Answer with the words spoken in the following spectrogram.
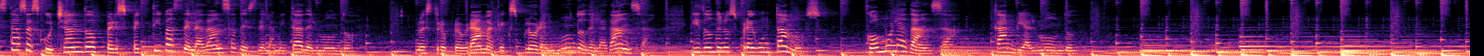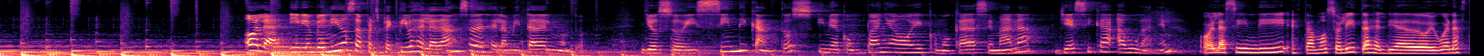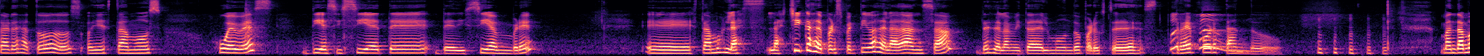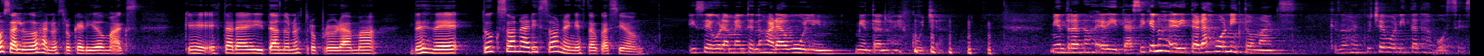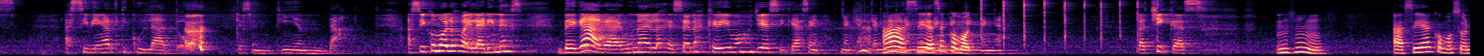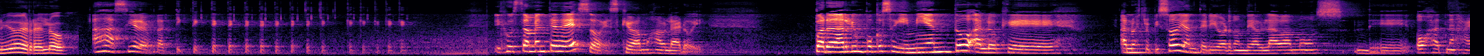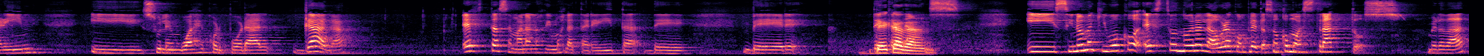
Estás escuchando Perspectivas de la Danza desde la mitad del mundo, nuestro programa que explora el mundo de la danza y donde nos preguntamos cómo la danza cambia el mundo. Hola y bienvenidos a Perspectivas de la Danza desde la mitad del mundo. Yo soy Cindy Cantos y me acompaña hoy, como cada semana, Jessica Abuganem. Hola Cindy, estamos solitas el día de hoy. Buenas tardes a todos. Hoy estamos jueves 17 de diciembre. Eh, estamos las, las chicas de Perspectivas de la Danza desde la mitad del mundo para ustedes reportando. Mandamos saludos a nuestro querido Max que estará editando nuestro programa desde Tucson, Arizona en esta ocasión y seguramente nos hará bullying mientras nos escucha, mientras nos edita. Así que nos editarás bonito, Max, que nos escuche bonitas las voces, así bien articulado, que se entienda. Así como los bailarines de Gaga en una de las escenas que vimos Jessica hacen. Ah, sí, hacen como. Las chicas. Hacían como sonido de reloj. Ah, sí, era tic tic tic tic tic tic tic tic tic tic Y justamente de eso es que vamos a hablar hoy para darle un poco seguimiento a lo que a nuestro episodio anterior donde hablábamos de Ojat Naharin y su lenguaje corporal gaga. Esta semana nos dimos la tareita de ver Decadence. Y si no me equivoco, esto no era la obra completa, son como extractos, ¿verdad?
